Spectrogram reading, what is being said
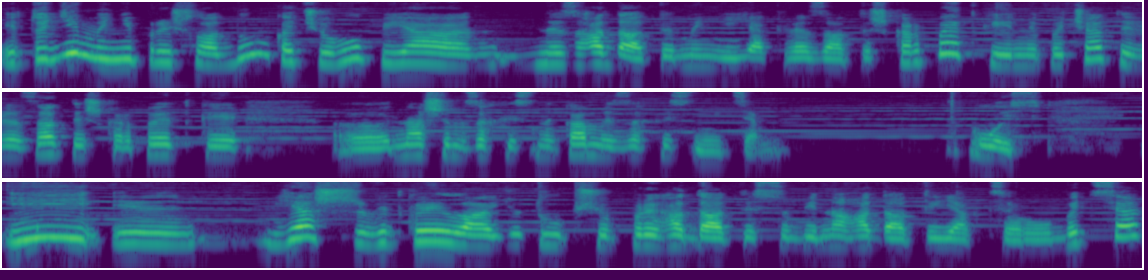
І тоді мені прийшла думка, чого б я не згадати мені, як в'язати шкарпетки, і не почати в'язати шкарпетки е, нашим захисникам і захисницям. Ось. І е, я ж відкрила YouTube, щоб пригадати собі, нагадати, як це робиться.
